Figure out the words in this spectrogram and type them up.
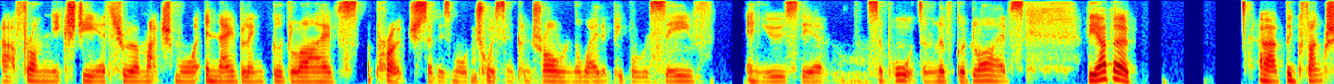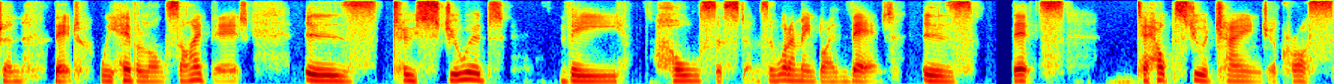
uh, from next year through a much more enabling good lives approach. So there's more choice and control in the way that people receive and use their supports and live good lives. The other uh, big function that we have alongside that is to steward the whole system. So, what I mean by that is that's to help steward change across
